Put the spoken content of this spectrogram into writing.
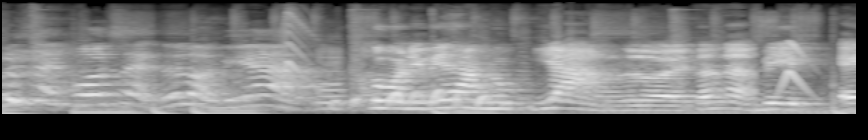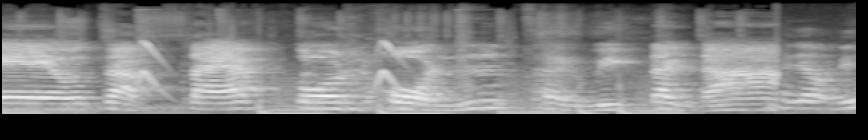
พี่ใส่โคเสร็จด้วยเหรอเนี่ย คือวันนี้พี่ทำทุกอย่างเลย ตั้งแต่บีบเอวจับแท็บโกนขนใส่วิกแต่งหน้า เดี๋ยวดิ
